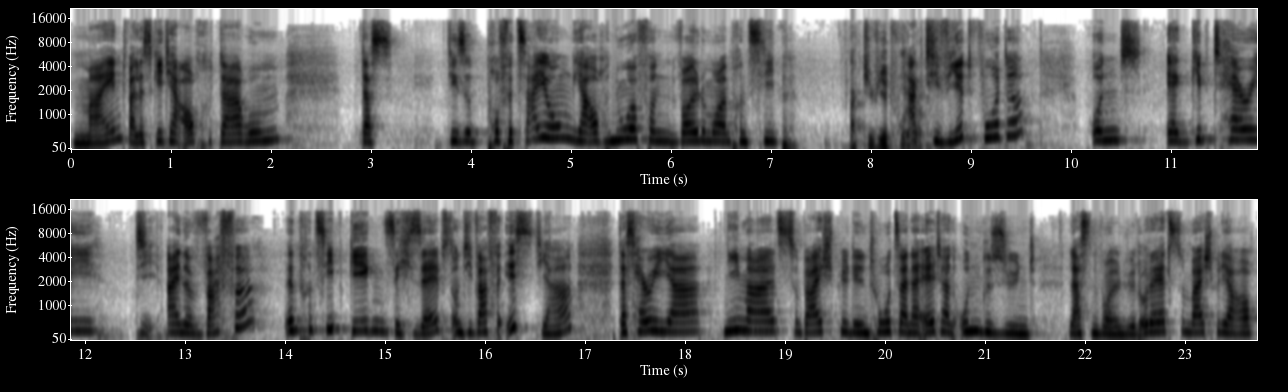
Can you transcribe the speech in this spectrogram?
meint, weil es geht ja auch darum, dass diese Prophezeiung ja auch nur von Voldemort im Prinzip aktiviert wurde. Aktiviert wurde und er gibt Harry die eine Waffe, im Prinzip gegen sich selbst. Und die Waffe ist ja, dass Harry ja niemals zum Beispiel den Tod seiner Eltern ungesühnt lassen wollen würde. Oder jetzt zum Beispiel ja auch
